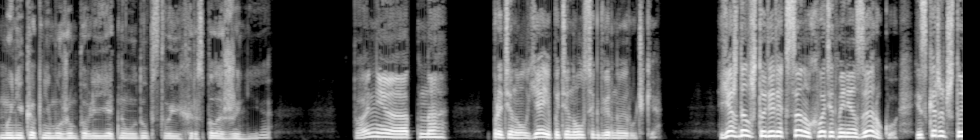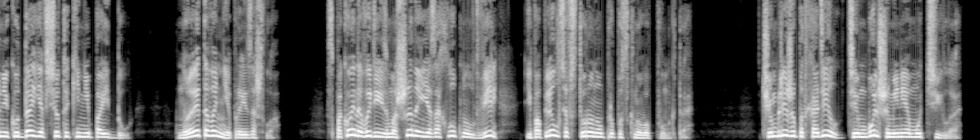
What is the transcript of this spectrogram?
мы никак не можем повлиять на удобство их расположения». «Понятно», — протянул я и потянулся к дверной ручке. Я ждал, что дядя Ксан ухватит меня за руку и скажет, что никуда я все-таки не пойду. Но этого не произошло. Спокойно выйдя из машины, я захлопнул дверь и поплелся в сторону пропускного пункта. Чем ближе подходил, тем больше меня мутило,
